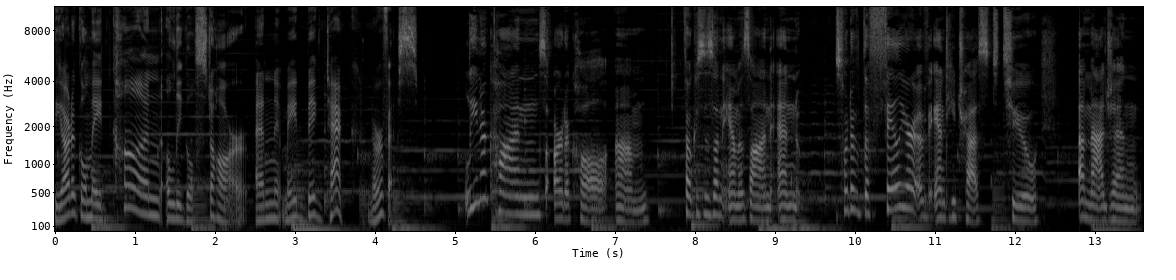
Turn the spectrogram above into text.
The article made Khan a legal star, and it made big tech nervous. Lina Khan's article um, focuses on Amazon and sort of the failure of antitrust to imagine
